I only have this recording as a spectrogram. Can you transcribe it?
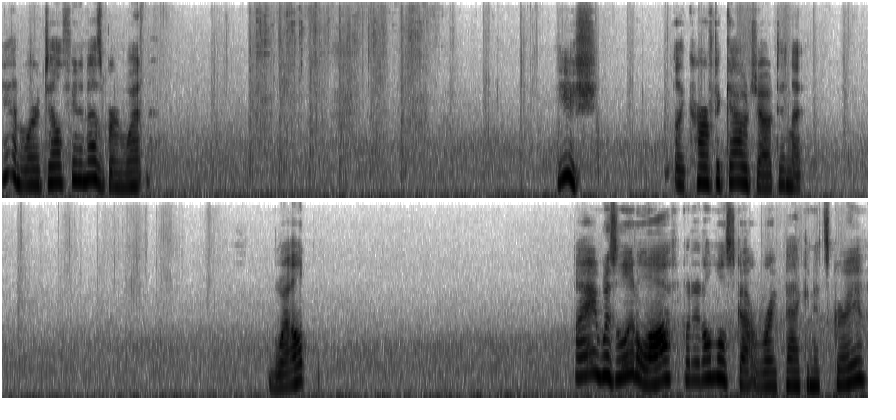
And where Delphine and Esbern went. Sheesh. Like carved a gouge out, didn't it? Well. I was a little off, but it almost got right back in its grave.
